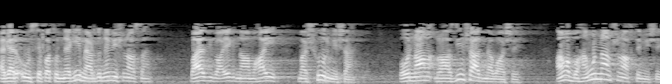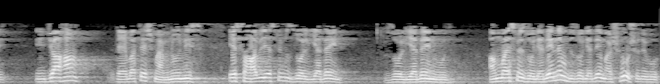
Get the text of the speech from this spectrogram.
اگر اون صفت رو نگی مردم نمی‌شناسن. بعضی با یک نامهای مشهور میشن. با اون نام رازیم شاید نباشه اما با همون نام شناخته میشه. اینجا هم غیبتش ممنوع نیست. یه صحابی اسم زولیدین زولیدین بود. اما اسم زولیدین نبود زولیدین مشهور شده بود.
